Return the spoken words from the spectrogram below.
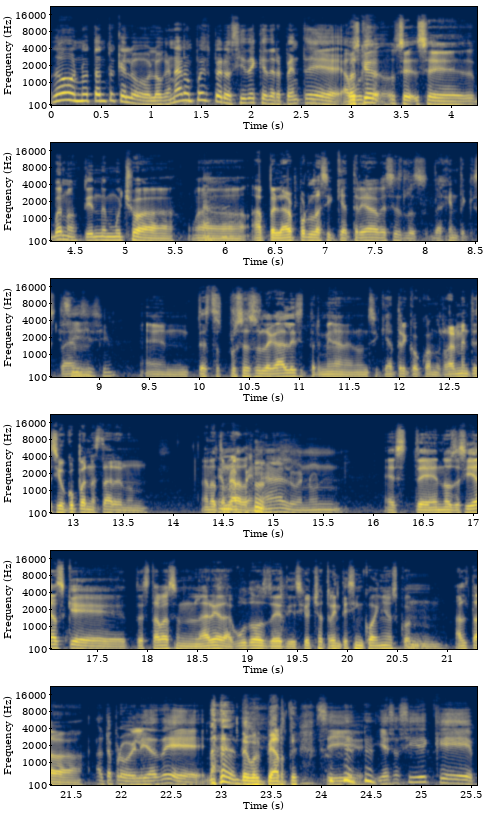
No, no tanto que lo, lo ganaron, pues, pero sí de que de repente... Pues que se, se- bueno, tiende mucho a, a apelar por la psiquiatría a veces los- la gente que está Sí, en, sí, sí. en estos procesos legales y terminan en un psiquiátrico cuando realmente sí ocupan estar en un en otro en lado. penal o en un... Este, nos decías que tú estabas en el área de agudos de 18 a 35 años con Mm. alta Alta probabilidad de... de golpearte. Sí, y es así de que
